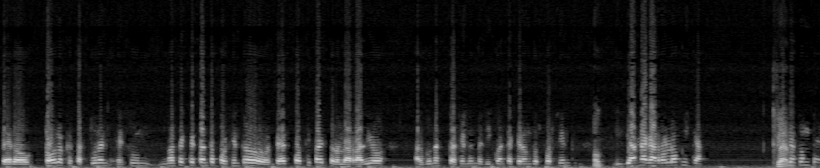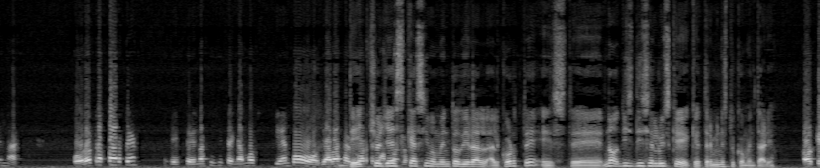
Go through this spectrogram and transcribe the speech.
pero todo lo que facturan es un no sé qué tanto por ciento sea Spotify pero la radio algunas estaciones me di cuenta que era un 2% y ya me agarró lógica. Claro. Ese es un tema. Por otra parte este, no sé si tengamos tiempo o ya vas al De hecho, ya es casi momento de ir al, corte. Este, no, dice, dice Luis que, que, termines tu comentario. Ok,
